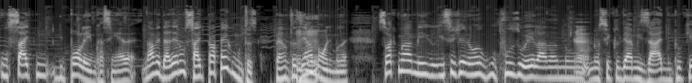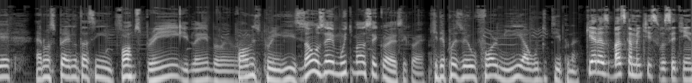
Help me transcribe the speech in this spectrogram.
um site de polêmica, assim, era, na verdade era um site para perguntas, perguntas em Uhum. anônimo, né? Só que, meu amigo, isso gerou um fuzuê lá no, no É. meu ciclo de amizade, porque eram umas perguntas assim, Form Spring, lembro, lembro. Form Spring, isso. Não usei muito, mas eu sei qual é, sei qual é. Que depois veio o For Me, algo do tipo, né? Que era basicamente isso. Você tinha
